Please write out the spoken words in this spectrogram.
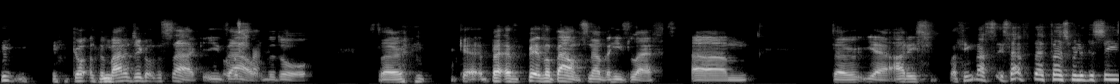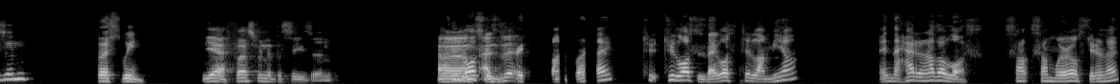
got The manager got the sack. He's out the door. So get a bit, a bit of a bounce now that he's left. Um, So yeah, Aris, I think that's is that their first win of the season? First win. Yeah, first win of the season. Two um, losses, the... weren't they? Two two losses. They lost to Lamia, and they had another loss somewhere else, didn't they?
